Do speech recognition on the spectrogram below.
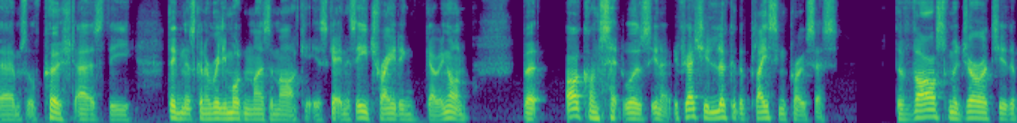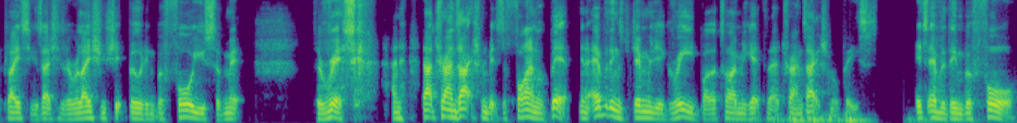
um, sort of pushed as the thing that's going to really modernize the market is getting this e-trading going on. But our concept was, you know, if you actually look at the placing process, the vast majority of the placing is actually the relationship building before you submit the risk, and that transaction bit's the final bit. You know, everything's generally agreed by the time you get to that transactional piece it's everything before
